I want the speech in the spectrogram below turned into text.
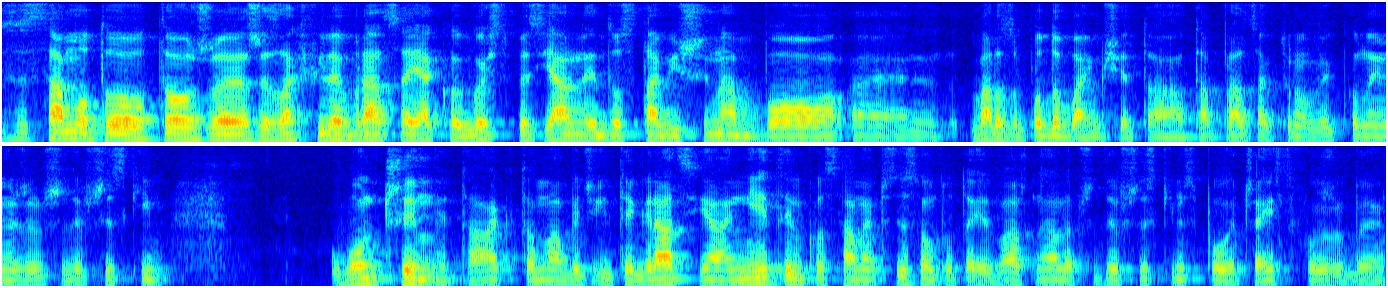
samo to, to że, że za chwilę wraca jako gość specjalny do Stawiszyna, bo e, bardzo podoba mi się ta, ta praca, którą wykonujemy, że przede wszystkim łączymy, tak? To ma być integracja, nie tylko same psy są tutaj ważne, ale przede wszystkim społeczeństwo, żeby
